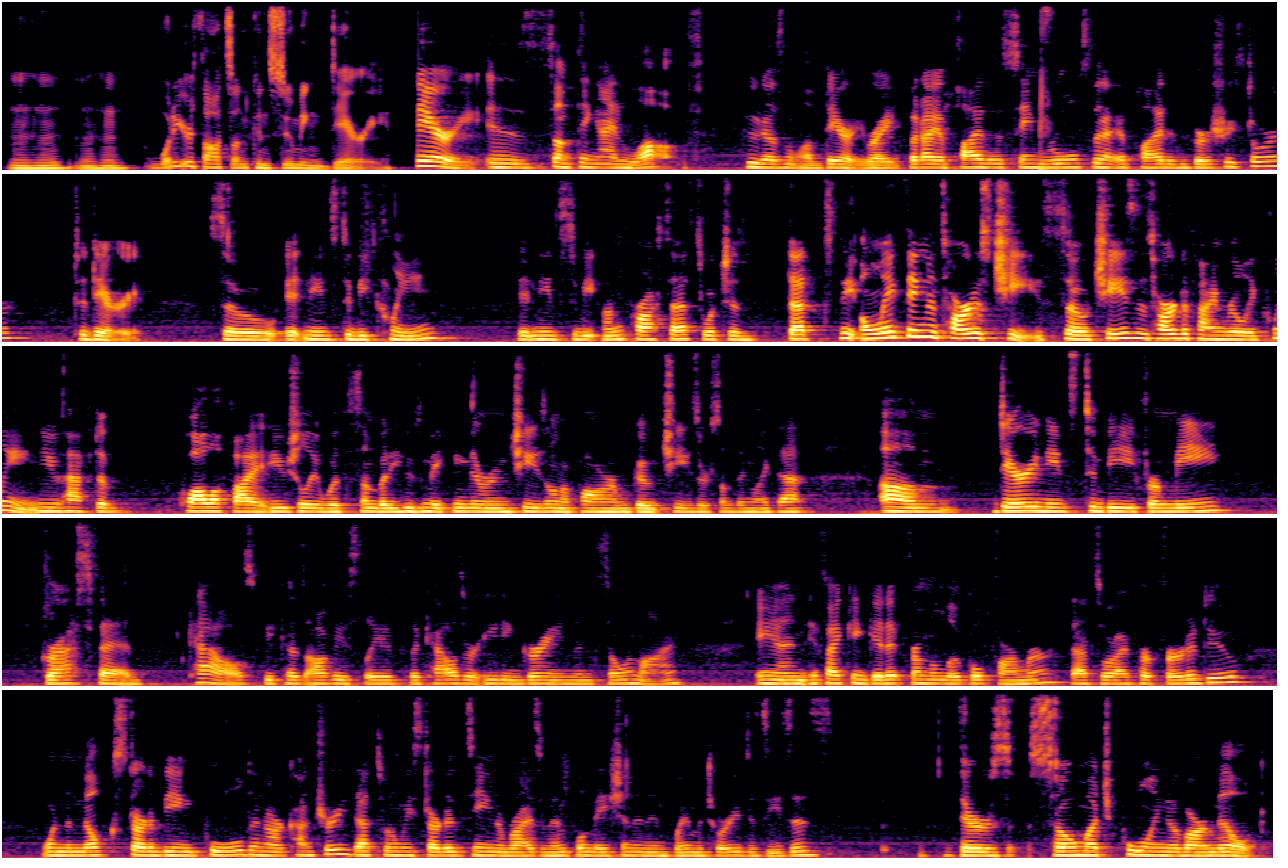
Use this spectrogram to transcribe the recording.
Mm-hmm, mm-hmm. What are your thoughts on consuming dairy? Dairy is something I love. Who doesn't love dairy, right? But I apply those same rules that I apply to the grocery store to dairy. So it needs to be clean. It needs to be unprocessed, which is that's the only thing that's hard is cheese. So cheese is hard to find really clean. You have to qualify it usually with somebody who's making their own cheese on a farm, goat cheese or something like that. Um, dairy needs to be, for me, grass fed cows because obviously if the cows are eating grain, then so am I. And if I can get it from a local farmer, that's what I prefer to do. When the milk started being pooled in our country, that's when we started seeing a rise of inflammation and inflammatory diseases there's so much pooling of our milk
